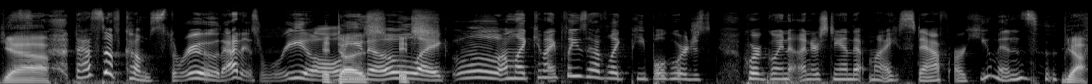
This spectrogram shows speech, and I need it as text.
yeah that stuff comes through. That is real. It does. You know, It's- like, oh, I'm like, can I please have like people who are just who are going to understand that my staff are humans yeah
